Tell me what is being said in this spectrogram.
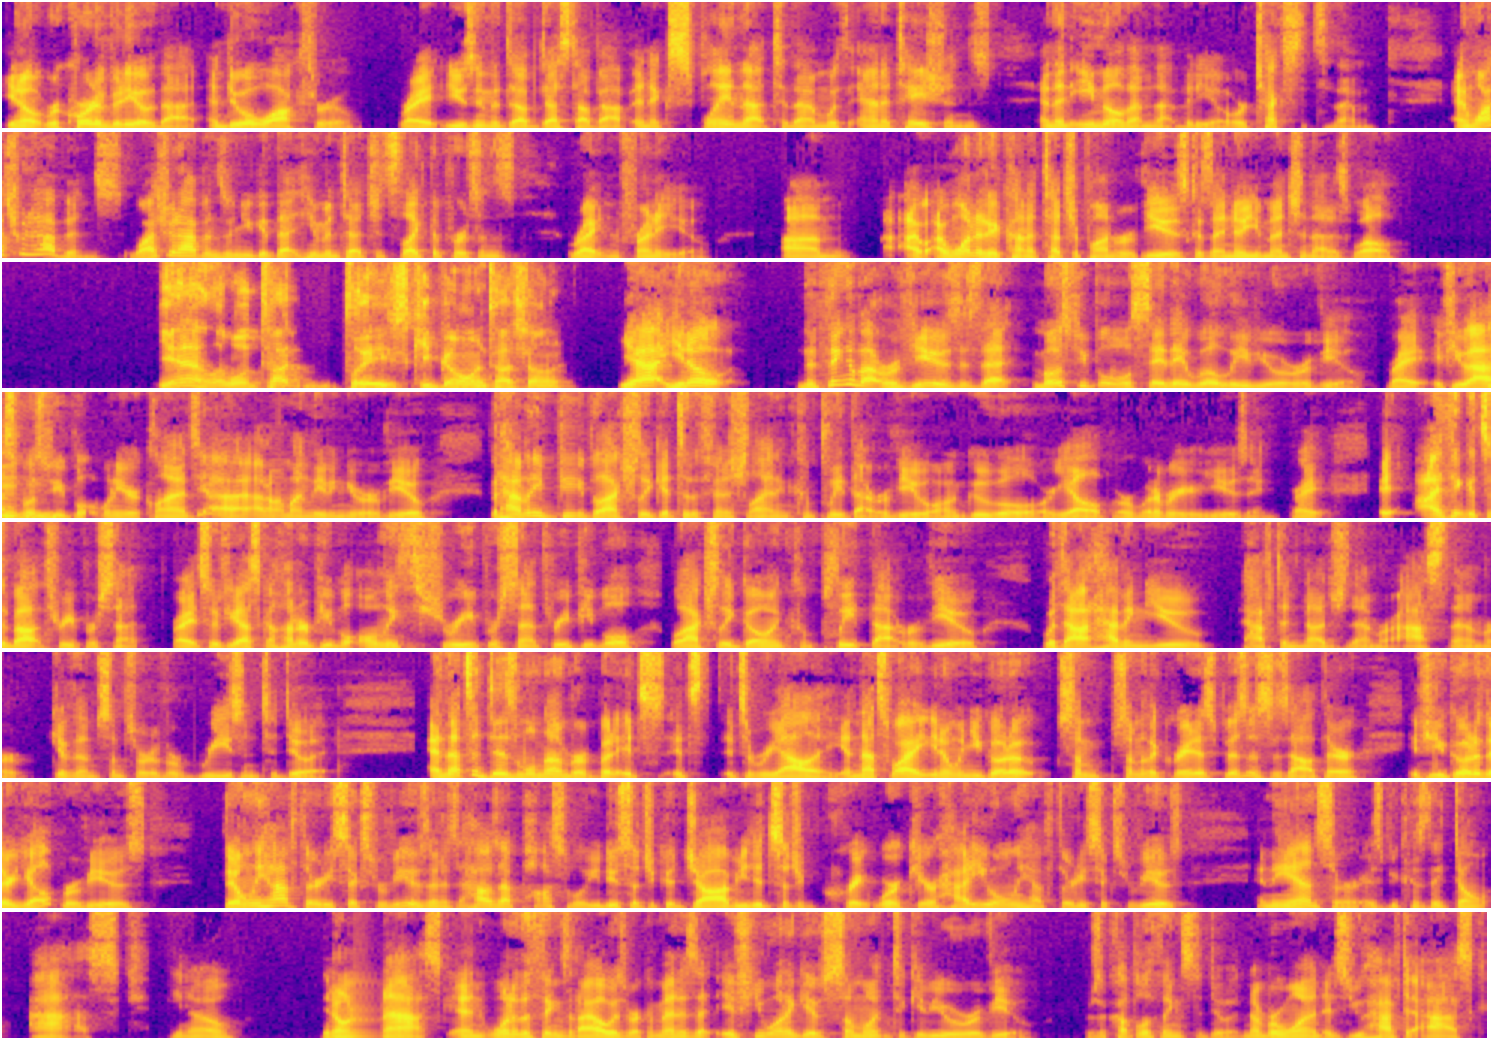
you know, record a video of that and do a walkthrough right, using the Dubb desktop app and explain that to them with annotations and then email them that video or text it to them. And watch what happens. Watch what happens when you get that human touch. It's like the person's right in front of you. Um, I, I wanted to kind of touch upon reviews because I know you mentioned that as well. Yeah, well, please keep going. Touch on it. Yeah, you know, the thing about reviews is that most people will say they will leave you a review, right? If you ask mm-hmm. most people, one of your clients, yeah, I don't mind leaving you a review. But how many people actually get to the finish line and complete that review on Google or Yelp or whatever you're using, right? It, I think it's about 3%, right? So if you ask 100 people, only 3%, three people will actually go and complete that review without having you have to nudge them or ask them or give them some sort of a reason to do it and that's a dismal number but it's it's it's a reality. And that's why you know when you go to some some of the greatest businesses out there if you go to their yelp reviews they only have 36 reviews and it's how is that possible? You do such a good job you did such a great work here how do you only have 36 reviews? And the answer is because they don't ask you know? They don't ask. And one of the things that i always recommend is that if you want to give someone to give you a review there's a couple of things to do it. Number one is you have to ask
